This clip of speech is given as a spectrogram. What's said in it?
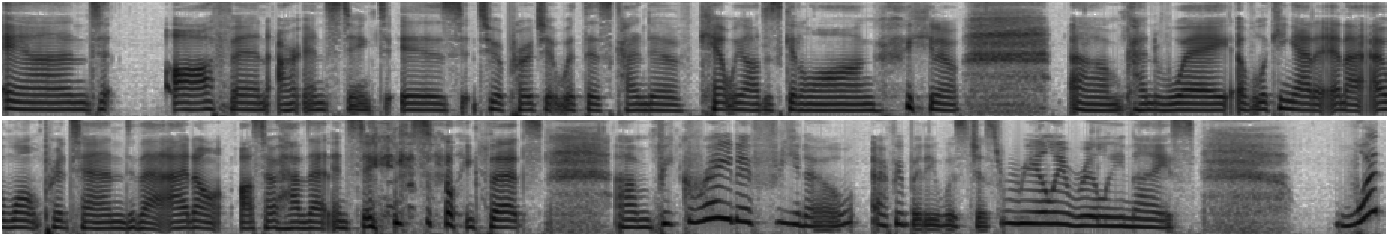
and often our instinct is to approach it with this kind of can't we all just get along? You know um, kind of way of looking at it. And I, I, won't pretend that i don't also have that instinct. So like that's um, be great if you know everybody was just really really nice. What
